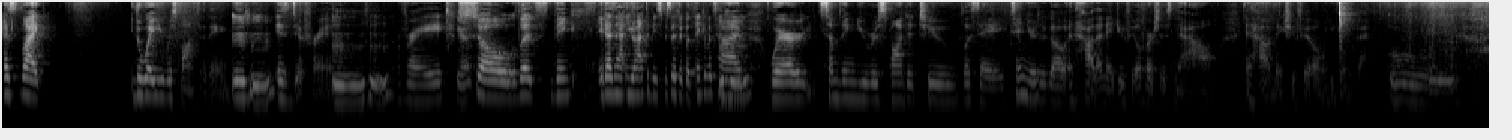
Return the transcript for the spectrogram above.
It's like the way you respond to things mm-hmm. is different, mm-hmm. right? Yep. So let's think. It doesn't. Have, you don't have to be specific, but think of a time mm-hmm. where something you responded to, let's say, ten years ago, and how that made you feel versus now, and how it makes you feel when you think back. Ooh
